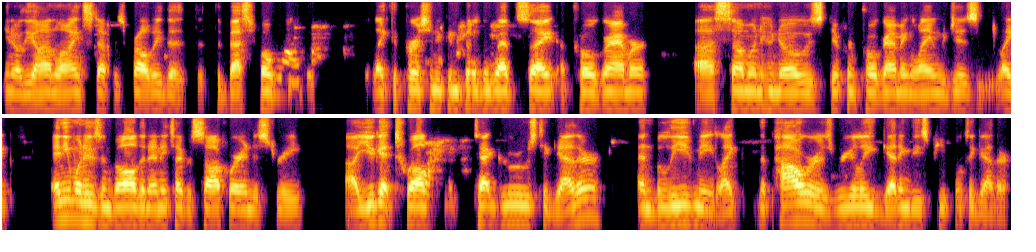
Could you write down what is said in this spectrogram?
you know, the online stuff is probably the the, the best focus. Like the person who can build the website, a programmer, uh, someone who knows different programming languages, like anyone who's involved in any type of software industry. Uh, you get 12 tech gurus together, and believe me, like the power is really getting these people together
